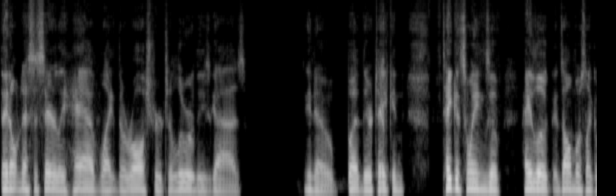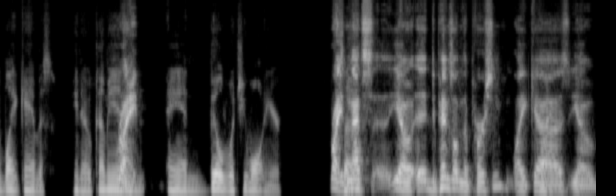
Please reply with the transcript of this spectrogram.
they don't necessarily have like the roster to lure these guys, you know, but they're taking yep. taking swings of, hey, look, it's almost like a blank canvas, you know, come in right. and, and build what you want here. Right, so, and that's uh, you know, it depends on the person. Like uh, right. you know,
